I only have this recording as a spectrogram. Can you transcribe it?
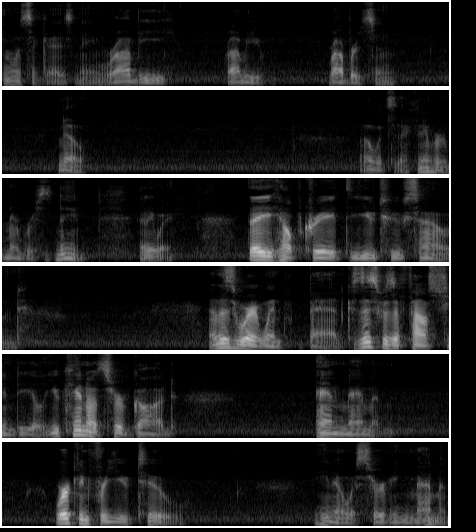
what's that guy's name? Robbie, Robbie Robertson. No. Oh, what's I can never remember his name. Anyway, they helped create the U2 sound. And this is where it went bad because this was a Faustian deal. You cannot serve God and mammon. Working for U2. Eno was serving mammon.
